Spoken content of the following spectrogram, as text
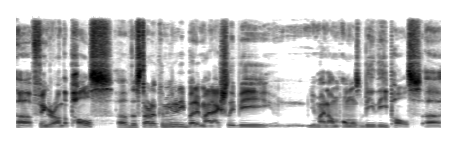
uh, finger on the pulse of the startup community, but it might actually be you might almost be the pulse. Uh,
